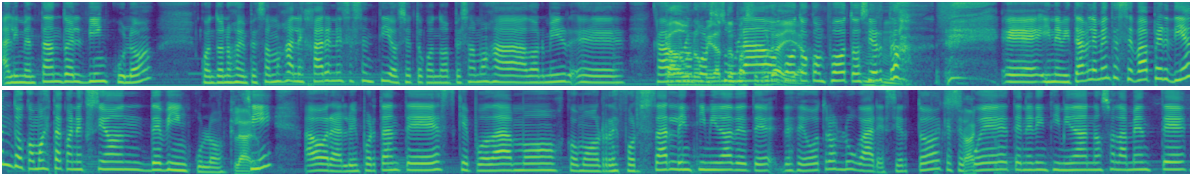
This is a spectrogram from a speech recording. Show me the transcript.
alimentando el vínculo cuando nos empezamos a alejar en ese sentido, ¿cierto? Cuando empezamos a dormir eh, cada, Cada uno, uno por su lado, poto con poto, ¿cierto? Eh, inevitablemente se va perdiendo como esta conexión de vínculo, Claro. ¿sí? Ahora, lo importante es que podamos como reforzar la intimidad desde, desde otros lugares, ¿cierto? Que se puede tener intimidad no solamente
